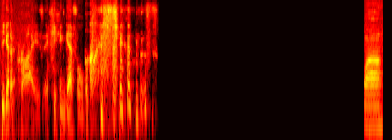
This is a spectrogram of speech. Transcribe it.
You get a prize if you can guess all the questions. well,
